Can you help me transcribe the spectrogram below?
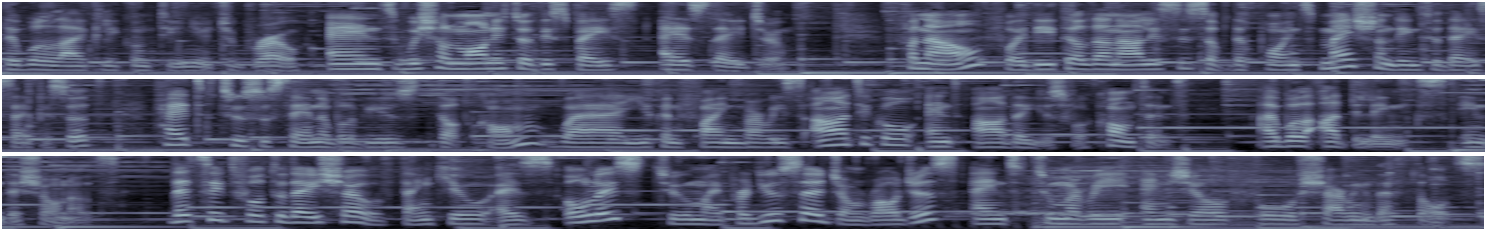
they will likely continue to grow. And we shall monitor this space as they do. For now, for a detailed analysis of the points mentioned in today's episode, head to sustainableviews.com where you can find Marie's article and other useful content. I will add the links in the show notes. That's it for today's show. Thank you, as always, to my producer, John Rogers, and to Marie and Gilles for sharing their thoughts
